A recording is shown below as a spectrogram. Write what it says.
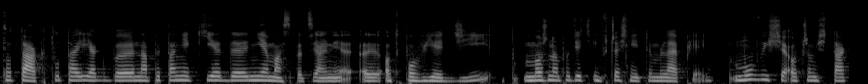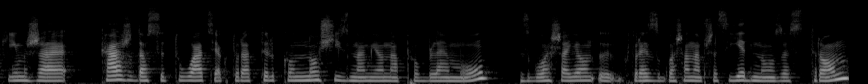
to tak, tutaj jakby na pytanie, kiedy nie ma specjalnie odpowiedzi, można powiedzieć im wcześniej, tym lepiej. Mówi się o czymś takim, że każda sytuacja, która tylko nosi znamiona problemu, zgłaszają, która jest zgłaszana przez jedną ze stron,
